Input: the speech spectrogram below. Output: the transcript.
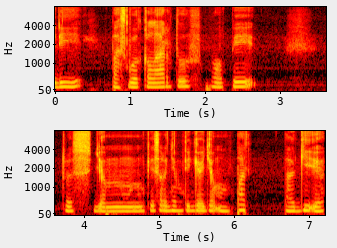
Jadi pas gue kelar tuh ngopi terus jam kisar jam 3 jam 4 pagi ya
